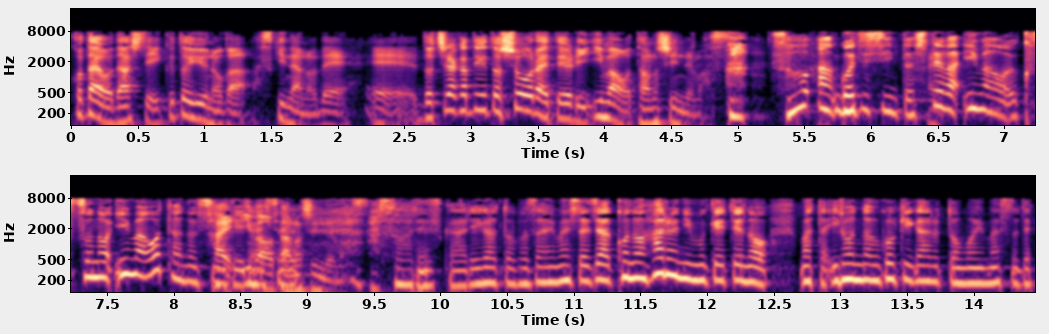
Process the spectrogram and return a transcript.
答えを出していくというのが好きなので、えーどちらかというと将来というより今を楽しんでます。あ、そう、あ、ご自身としては今を、その今を楽しんはい、でいらっしゃる。今を楽しんでます。あそうですか。ありがとうございました。じゃあ、この春に向けての、またいろんな動きがあると思いますので、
